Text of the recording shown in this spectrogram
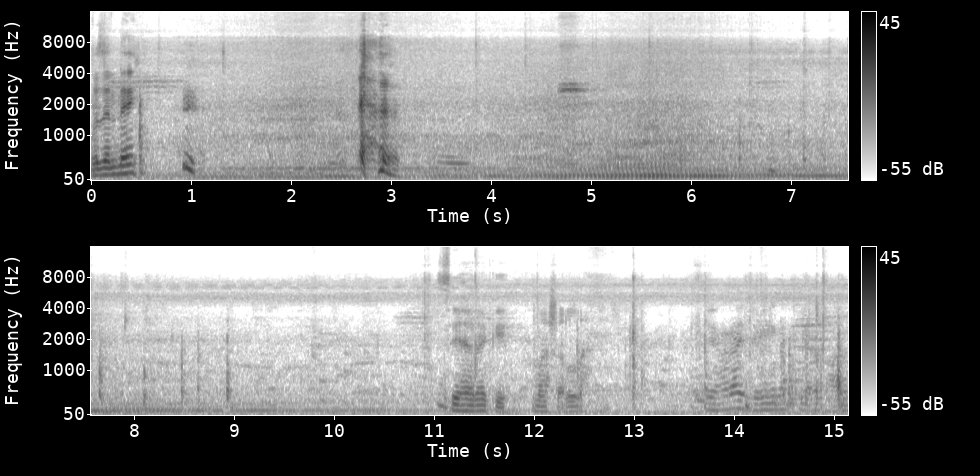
বুঝেন নাই? চেহারা কি? মাশাল্লাহ চেহারায় ভালো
